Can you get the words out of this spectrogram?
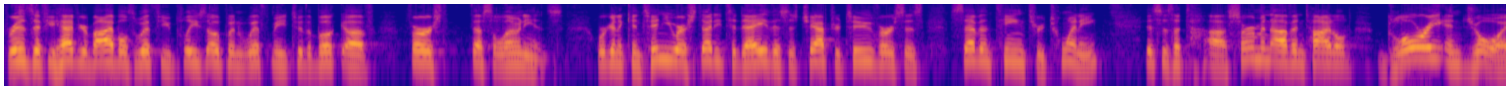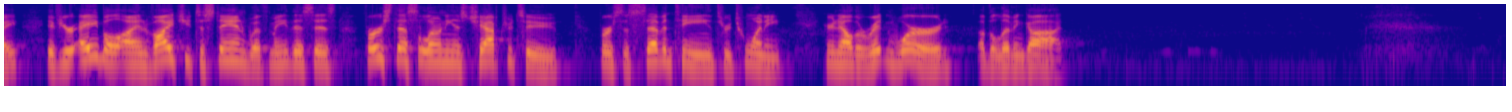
Friends, if you have your Bibles with you, please open with me to the book of First Thessalonians. We're going to continue our study today. This is chapter 2, verses 17 through 20. This is a, t- a sermon I've entitled Glory and Joy. If you're able, I invite you to stand with me. This is First Thessalonians chapter 2, verses 17 through 20. Hear now the written word of the living God.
